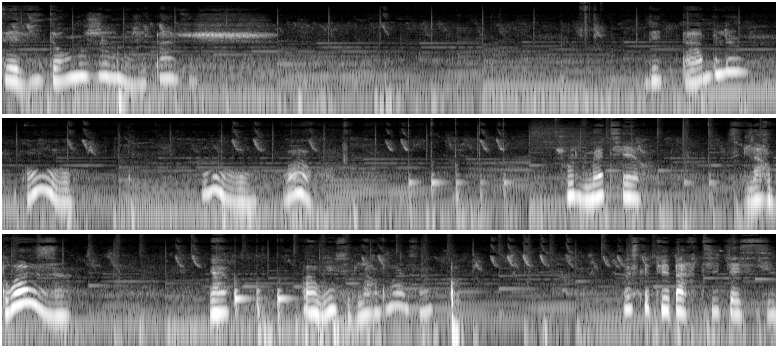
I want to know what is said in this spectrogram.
Je disais vidange, mais j'ai pas vu. Des tables. Oh, oh, waouh. Jolie matière. C'est de l'ardoise. Ah oui, c'est de l'ardoise. Hein. Où est-ce que tu es partie, Cassie?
